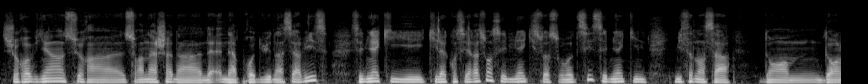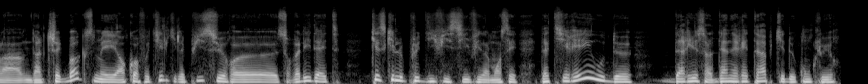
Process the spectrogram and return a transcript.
Je reviens sur un sur un achat d'un produit, d'un service. C'est bien qu'il qu la considération c'est bien qu'il soit sur notre site, c'est bien qu'il mette ça dans sa dans, dans, la, dans le checkbox, mais encore faut-il qu'il appuie sur, euh, sur Validate. Qu'est-ce qui est le plus difficile finalement? C'est d'attirer ou d'arriver sur la dernière étape qui est de conclure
